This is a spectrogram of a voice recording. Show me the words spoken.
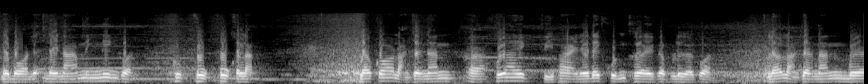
ในบ่อในน้ำนิ่งๆก่อนผูกผูกผูกกระหลัก แล้วก็หลังจากนั้นอ่าเพื่อให้ฝีพายเนี่ยได้คุ้นเคยกับเรือก่อน แล้วหลังจากนั้นเมื่อ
